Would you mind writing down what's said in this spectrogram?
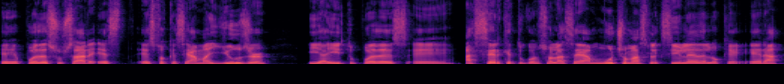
Eh, puedes usar esto que se llama User y ahí tú puedes eh, hacer que tu consola sea mucho más flexible de lo que era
